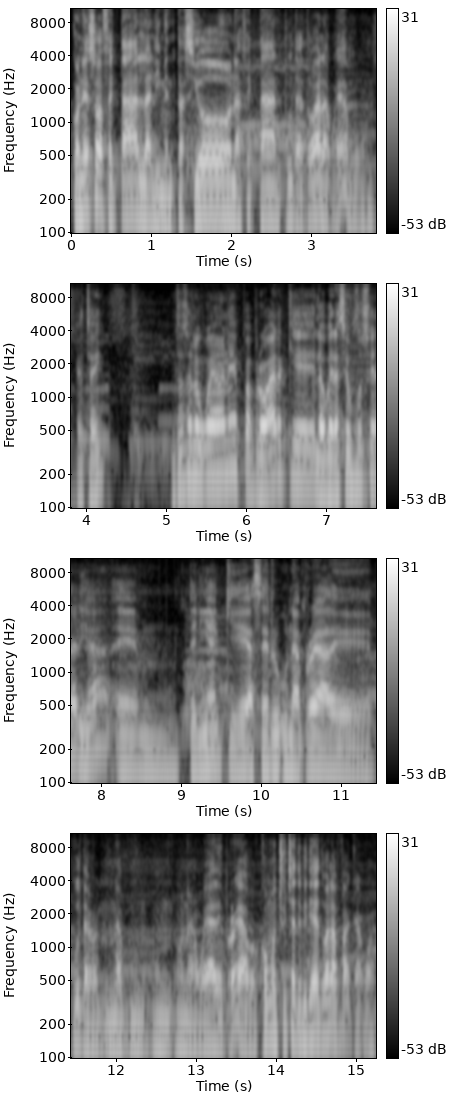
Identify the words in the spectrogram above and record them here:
con eso afectaban la alimentación, afectaban puta toda la weá, ¿cachai? Entonces los weones, para probar que la operación funcionaría, eh, tenían que hacer una prueba de. puta, una, un- una weá de prueba, po. ¿Cómo chucha te pitea de todas las vacas, weón?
